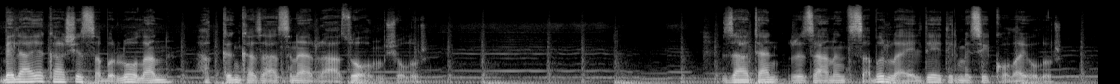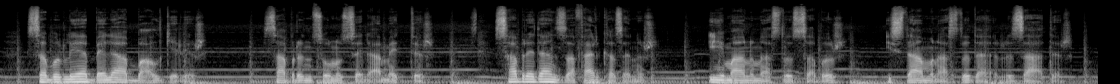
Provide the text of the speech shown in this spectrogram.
Belaya karşı sabırlı olan hakkın kazasına razı olmuş olur. Zaten rızanın sabırla elde edilmesi kolay olur. Sabırlıya bela bal gelir. Sabrın sonu selamettir. Sabreden zafer kazanır. İmanın aslı sabır, İslam'ın aslı da rızadır.''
